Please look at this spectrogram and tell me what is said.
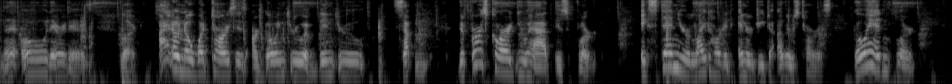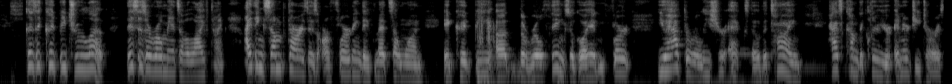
Let, oh, there it is. Look, I don't know what Tauruses are going through, have been through something. The first card you have is flirt. Extend your lighthearted energy to others, Taurus. Go ahead and flirt because it could be true love. This is a romance of a lifetime. I think some Tauruses are flirting. They've met someone. It could be uh, the real thing. So go ahead and flirt. You have to release your ex, though. The time has come to clear your energy, Taurus.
